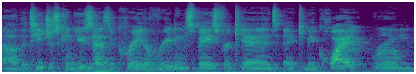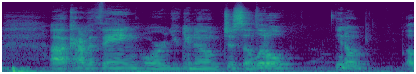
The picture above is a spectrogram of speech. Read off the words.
uh, the teachers can use it as a creative reading space for kids. It can be a quiet room, uh, kind of a thing, or you, you know, just a little, you know, a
